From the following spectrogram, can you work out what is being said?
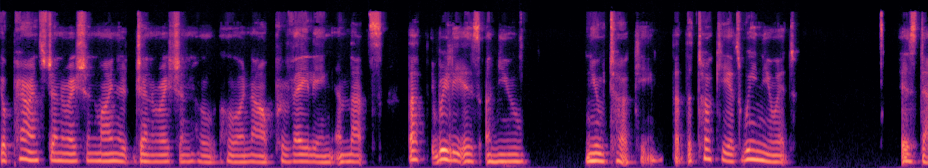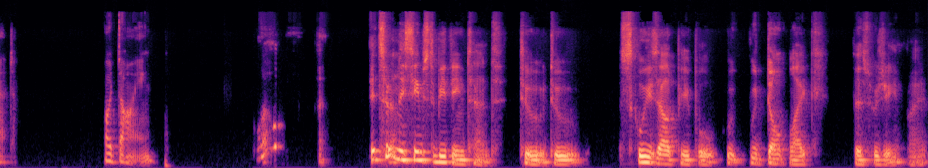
your parents' generation, my generation, who who are now prevailing, and that's that really is a new new Turkey. That the Turkey as we knew it is dead or dying. Well, it certainly seems to be the intent to to squeeze out people who, who don't like this regime, right?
